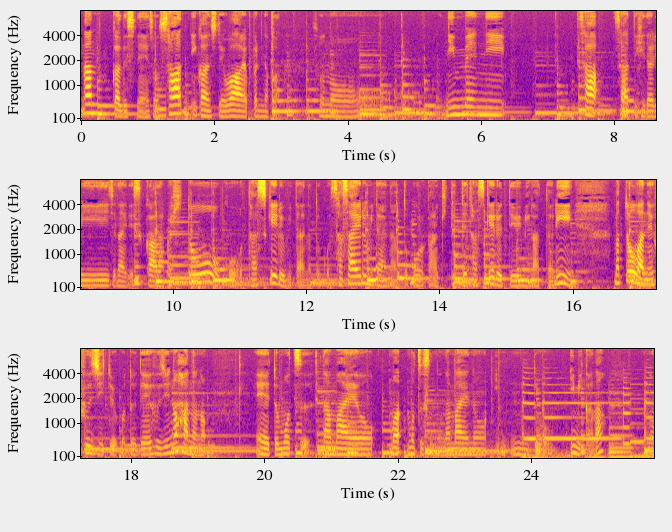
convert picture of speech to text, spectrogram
なんかですねその「さ」に関してはやっぱりなんかその人面に「さ」「さ」って左じゃないですか。なんか人をこう助けるみたいなとこ支えるみたいなところから来てて助けるっていう意味があったりまあ、塔はね富士ということで富士の花の、えーと、持つ名前を、ま、持つその名前の、うんと、意味かな？の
